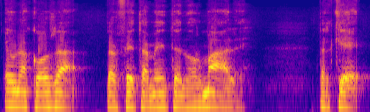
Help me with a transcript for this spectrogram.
è una cosa perfettamente normale, perché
